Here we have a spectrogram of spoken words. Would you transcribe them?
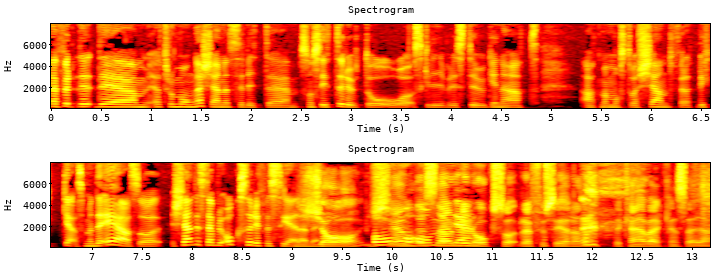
Därför det, det, jag tror många känner sig lite, som sitter ute och, och skriver i stugorna, att, att man måste vara känd för att lyckas. Men det är alltså, kändisar blir också refuserade. Ja, Om och om kändisar blir också refuserade. Det kan jag verkligen säga.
